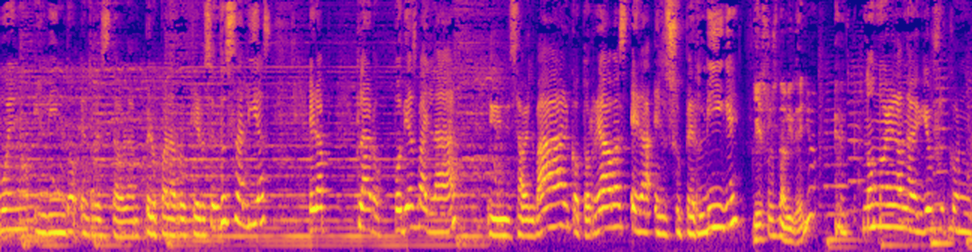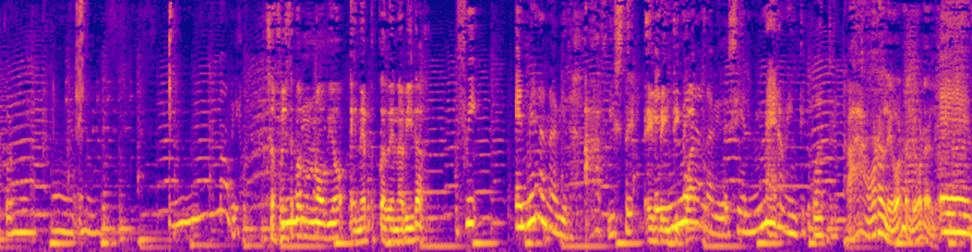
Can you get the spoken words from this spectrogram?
bueno y lindo el restaurante, pero para rockeros. Entonces salías, era, claro, podías bailar, y el bar, cotorreabas, era el super ligue. ¿Y eso es navideño? No, no era navideño, yo fui con, con sea, fuiste con un novio en época de Navidad. Fui en mera Navidad. Ah, fuiste el En 24. mera Navidad, sí, el mero 24. Ah, órale, órale, órale. Eh,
